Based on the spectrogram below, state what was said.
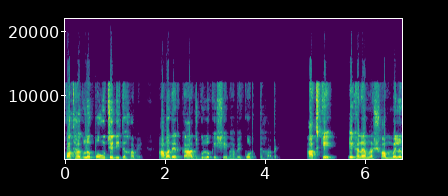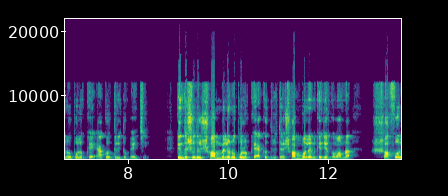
কথাগুলো পৌঁছে দিতে হবে, আমাদের কাজগুলোকে সেভাবে করতে হবে। আজকে এখানে আমরা সম্মেলন উপলক্ষে একত্রিত হয়েছি। কিন্তু শুধু সম্মেলন উপলক্ষে একত্রিত সম্মেলনকে যেরকম আমরা সফল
